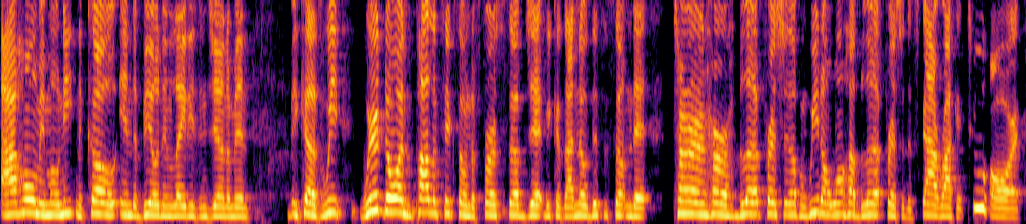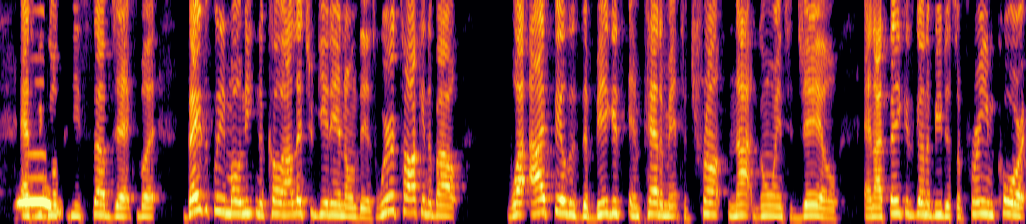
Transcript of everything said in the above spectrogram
our homie Monique Nicole in the building, ladies and gentlemen, because we we're doing politics on the first subject because I know this is something that turned her blood pressure up, and we don't want her blood pressure to skyrocket too hard Woo. as we go to these subjects. But basically, Monique Nicole, I'll let you get in on this. We're talking about what I feel is the biggest impediment to Trump not going to jail. And I think it's going to be the Supreme Court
